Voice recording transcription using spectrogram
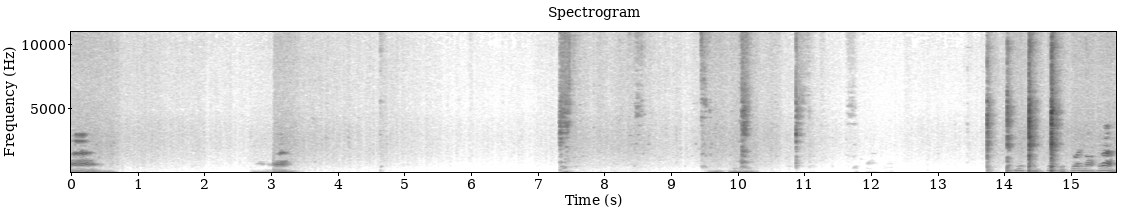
Ah. Ah. Chưa thì chưa nó thế nào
